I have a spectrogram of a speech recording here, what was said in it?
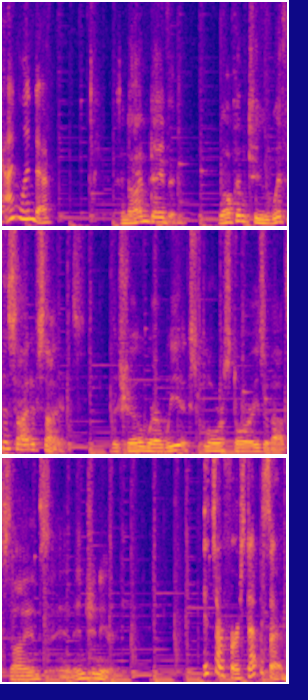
I'm Linda. And I'm David. Welcome to With a Side of Science, the show where we explore stories about science and engineering. It's our first episode.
